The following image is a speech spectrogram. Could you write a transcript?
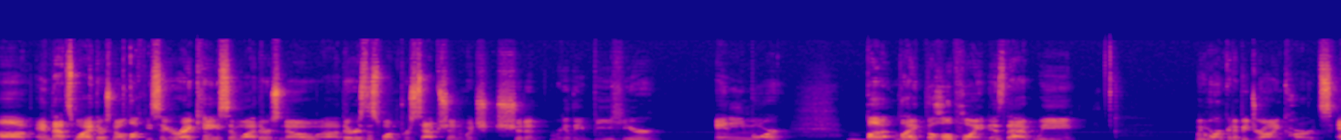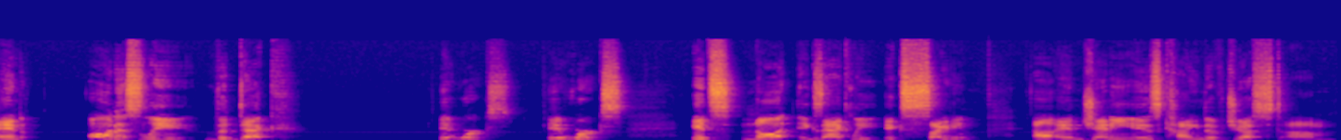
Um, and that's why there's no lucky cigarette case and why there's no, uh, there is this one perception which shouldn't really be here anymore. But like the whole point is that we, we weren't going to be drawing cards. And honestly, the deck, it works. It works. It's not exactly exciting, uh, and Jenny is kind of just, um,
